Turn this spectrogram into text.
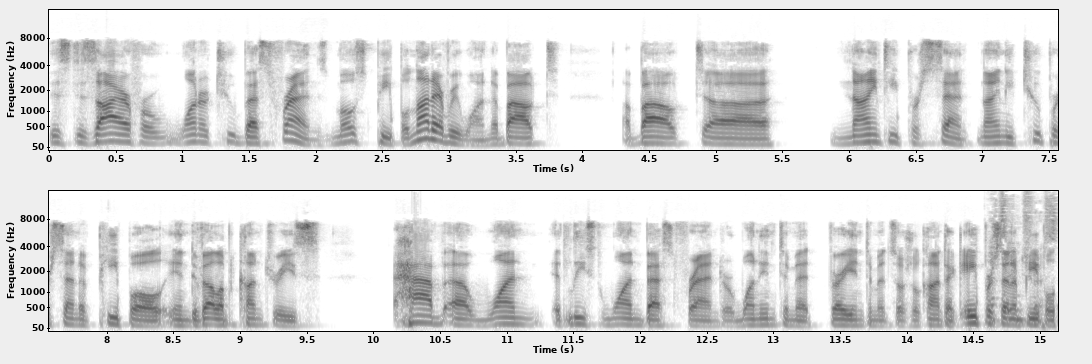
this desire for one or two best friends. Most people, not everyone, about about uh, 90%, 92% of people in developed countries have uh, one, at least one best friend or one intimate, very intimate social contact. 8% of people,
